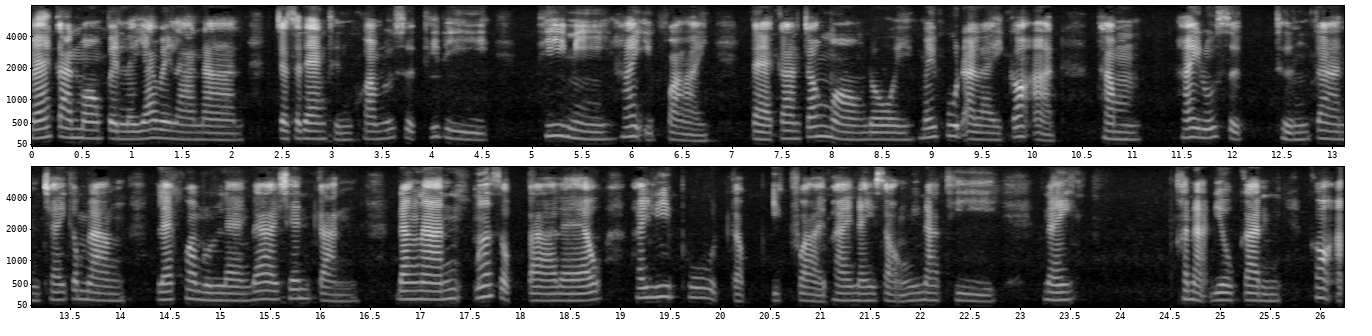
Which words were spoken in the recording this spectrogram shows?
แม้การมองเป็นระยะเวลานาน จะแสดงถึงความรู้สึกที่ดีที่มีให้อีกฝ่าย แต่การจ้องมองโดยไม่พูดอะไรก็อาจทำให้รู้สึกถึงการใช้กำลังและความรุนแรงได้เช่นกัน ดังนั้นเมื่อสบตาแล้วให้รีบพูดกับอีกฝ่ายภายใน 2 วินาที ในขณะเดียวกันก็อ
